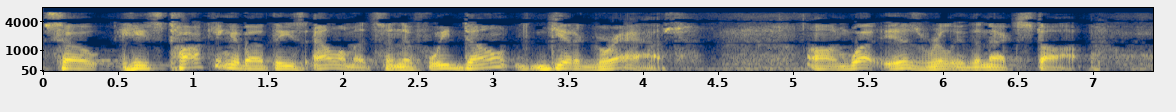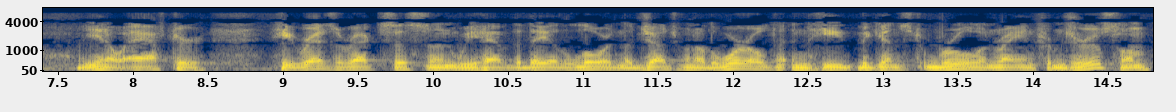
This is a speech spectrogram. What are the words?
So He's talking about these elements, and if we don't get a grasp on what is really the next stop, you know, after he resurrects us and we have the day of the Lord and the judgment of the world and he begins to rule and reign from Jerusalem,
